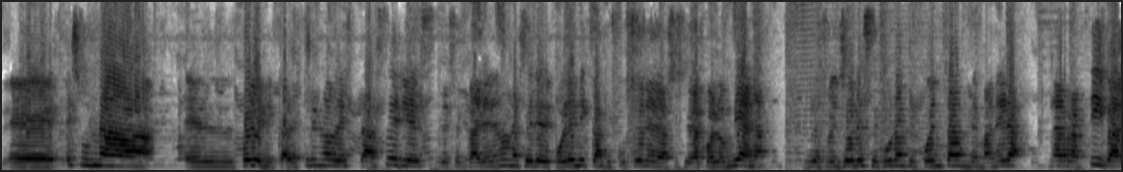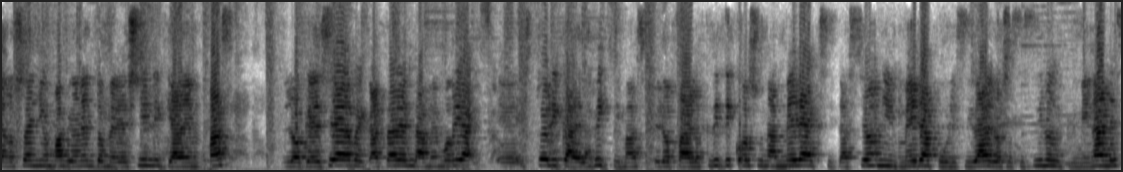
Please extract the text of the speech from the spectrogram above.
Eh, es una polémica, el estreno de esta serie desencadenó una serie de polémicas, discusiones de la sociedad colombiana y defensores aseguran que cuentan de manera narrativa los años más violentos de Medellín y que además lo que desea recatar es la memoria eh, histórica de las víctimas, pero para los críticos una mera excitación y mera publicidad de los asesinos y criminales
